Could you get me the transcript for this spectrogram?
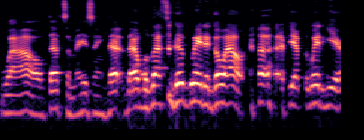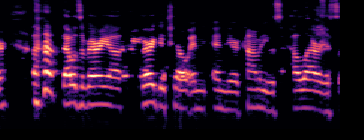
Wow, that's amazing. That that well, that's a good way to go out if you have to wait a year. that was a very uh very good show, and and your comedy was hilarious.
